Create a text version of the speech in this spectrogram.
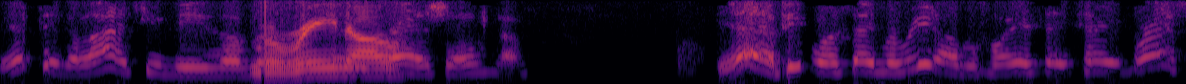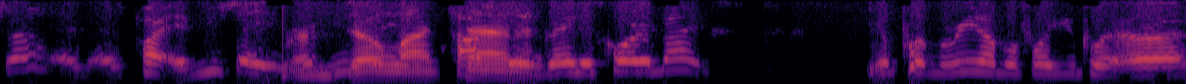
they pick a lot of QBs over Marino. Terry Bradshaw. Yeah, people would say Marino before they say Terry Bradshaw. As, as part, if you say if you Joe say top Montana. ten greatest quarterbacks, you'll put Marino before you put uh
